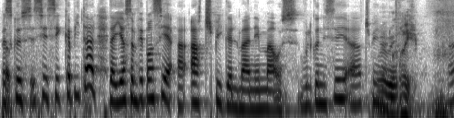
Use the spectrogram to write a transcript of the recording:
Parce que c'est capital. D'ailleurs, ça me fait penser à Art Spiegelman et Maus. Vous le connaissez, Art Spiegelman? Oui. Hein?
